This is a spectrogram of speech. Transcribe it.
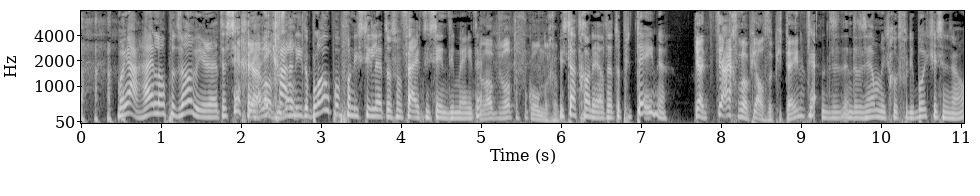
maar ja, hij loopt het wel weer eh, te zeggen. Ja, loopt ik ga er niet op lopen op van die stilettos van 15 Dan centimeter. loopt het wel te verkondigen. Je staat gewoon de hele tijd op je tenen. Ja, eigenlijk loop je altijd op je tenen. Ja, dat- en dat is helemaal niet goed voor die botjes en zo.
